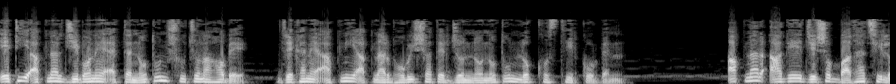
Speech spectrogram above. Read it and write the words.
এটি আপনার জীবনে একটা নতুন সূচনা হবে, যেখানে আপনি আপনার ভবিষ্যতের জন্য নতুন লক্ষ্য স্থির করবেন। আপনার আগে যেসব বাধা ছিল,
